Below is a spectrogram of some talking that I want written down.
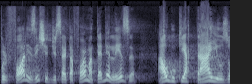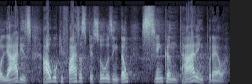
Por fora existe, de certa forma, até beleza. Algo que atrai os olhares, algo que faz as pessoas então se encantarem por ela.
